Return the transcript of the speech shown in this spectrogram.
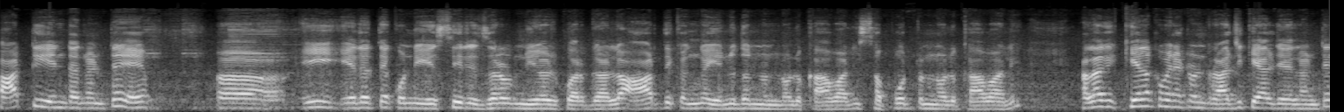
పార్టీ ఏంటంటే ఈ ఏదైతే కొన్ని ఎస్సీ రిజర్వ్ నియోజకవర్గాల్లో ఆర్థికంగా ఎన్నుదన్న వాళ్ళు కావాలి సపోర్ట్ ఉన్నోళ్ళు కావాలి అలాగే కీలకమైనటువంటి రాజకీయాలు చేయాలంటే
